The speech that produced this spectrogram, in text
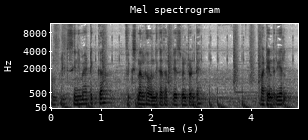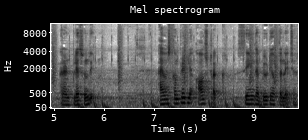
కంప్లీట్ సినిమాటిక్గా ఫిక్షనల్గా ఉంది కదా ప్లేస్ వింటుంటే. బట్ ఇన్ రియల్ అలాంటి ప్లేస్ ఉంది. I was completely awestruck seeing the beauty of the nature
